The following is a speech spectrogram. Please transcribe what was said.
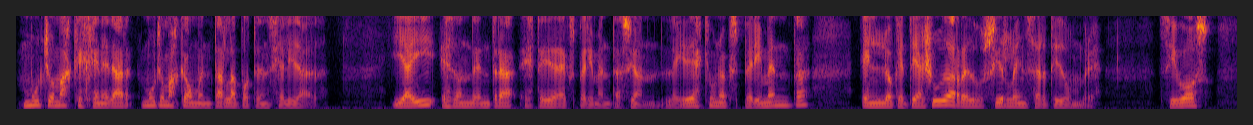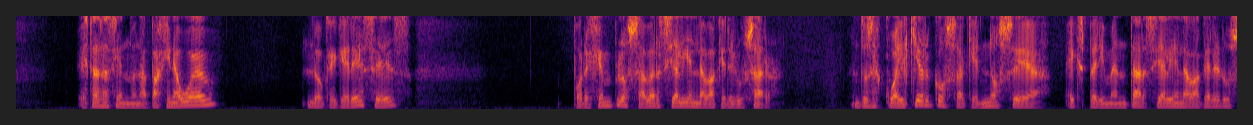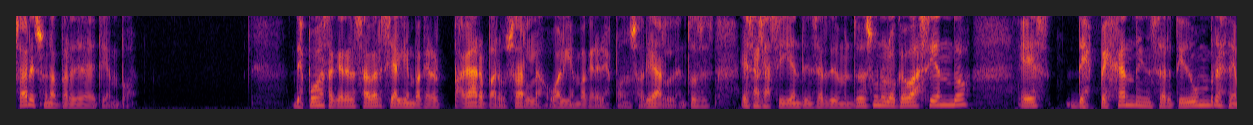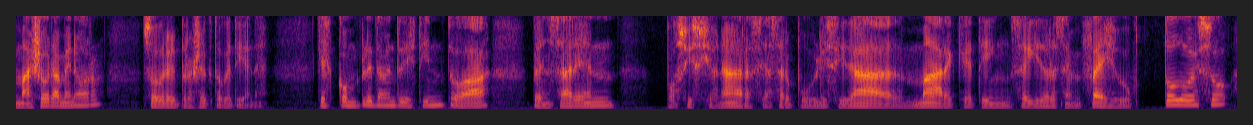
Mucho más que generar, mucho más que aumentar la potencialidad. Y ahí es donde entra esta idea de experimentación. La idea es que uno experimenta en lo que te ayuda a reducir la incertidumbre. Si vos estás haciendo una página web, lo que querés es, por ejemplo, saber si alguien la va a querer usar. Entonces cualquier cosa que no sea experimentar si alguien la va a querer usar es una pérdida de tiempo. Después vas a querer saber si alguien va a querer pagar para usarla o alguien va a querer sponsorearla. Entonces, esa es la siguiente incertidumbre. Entonces, uno lo que va haciendo es despejando incertidumbres de mayor a menor sobre el proyecto que tiene. Que es completamente distinto a pensar en posicionarse, hacer publicidad, marketing, seguidores en Facebook. Todo eso,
